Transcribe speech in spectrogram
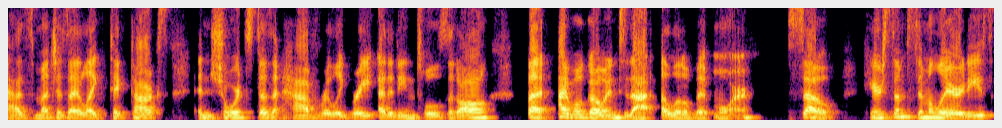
as much as I like TikToks and Shorts doesn't have really great editing tools at all, but I will go into that a little bit more. So, here's some similarities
